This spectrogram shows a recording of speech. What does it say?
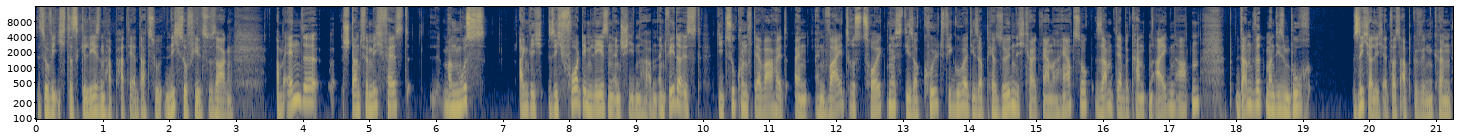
so wie ich das gelesen habe, hat er dazu nicht so viel zu sagen. Am Ende stand für mich fest, man muss eigentlich sich vor dem Lesen entschieden haben. Entweder ist die Zukunft der Wahrheit ein, ein weiteres Zeugnis dieser Kultfigur, dieser Persönlichkeit Werner Herzog samt der bekannten Eigenarten, dann wird man diesem Buch sicherlich etwas abgewinnen können.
